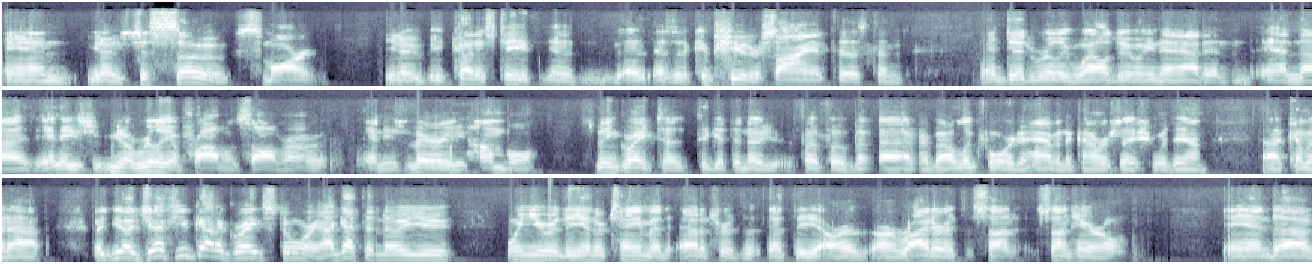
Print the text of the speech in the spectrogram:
And, you know, he's just so smart, you know, he cut his teeth you know, as a computer scientist and and did really well doing that. And and uh, and he's you know really a problem solver, and he's very humble. It's been great to, to get to know Fofo better, but I look forward to having a conversation with him uh, coming up. But you know, Jeff, you've got a great story. I got to know you when you were the entertainment editor at the, at the or, or writer at the Sun Sun Herald. And uh,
